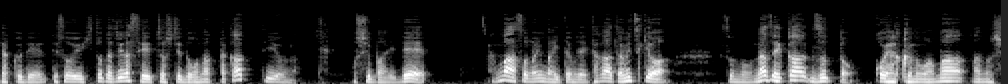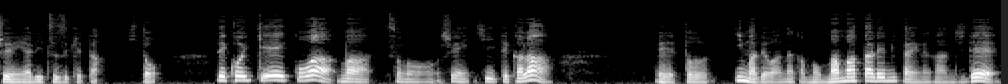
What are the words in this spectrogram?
役で、で、そういう人たちが成長してどうなったかっていうようなお芝居で、まあ、その今言ったみたいに高畑美月は、その、なぜかずっと子役のまま、あの、主演やり続けた人。で、小池栄子は、まあ、その、主演弾いてから、えっ、ー、と、今ではなんかもうママタレみたいな感じで、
